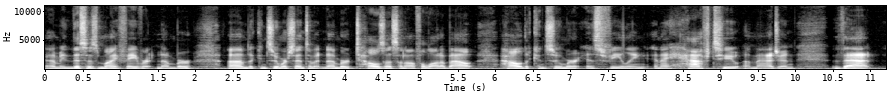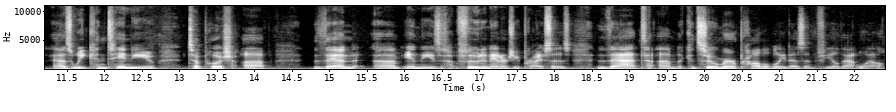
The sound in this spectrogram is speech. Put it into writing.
I mean, this is my favorite number. Um, the consumer sentiment number tells us an awful lot about how the consumer is feeling. And I have to imagine that as we continue to push up than um, in these food and energy prices that um, the consumer probably doesn't feel that well.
